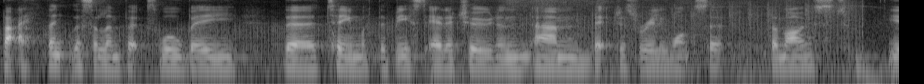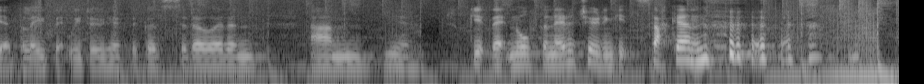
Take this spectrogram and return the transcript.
But I think this Olympics will be the team with the best attitude and um, that just really wants it the most. Yeah, believe that we do have the goods to do it and um, yeah, get that Northern attitude and get stuck in.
